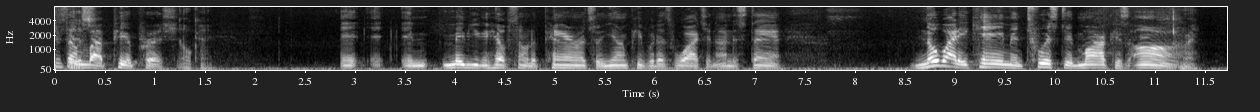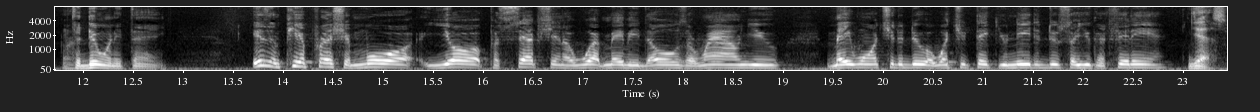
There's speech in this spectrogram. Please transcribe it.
you something this. about peer pressure, Okay. and, and- maybe you can help some of the parents or young people that's watching understand. Nobody came and twisted Marcus' arm Right, to do anything. Isn't peer pressure more your perception of what maybe those around you may want you to do or what you think you need to do so you can fit in? Yes.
